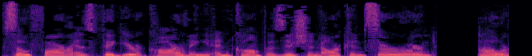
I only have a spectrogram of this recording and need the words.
So far as figure carving and composition are concerned, our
